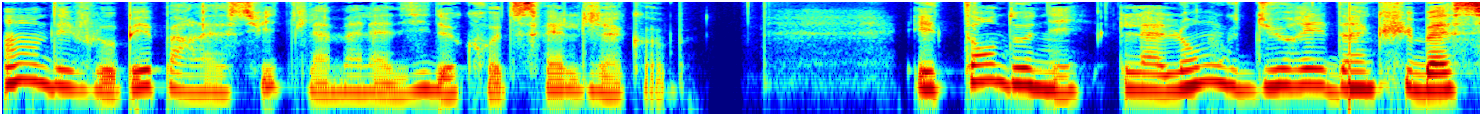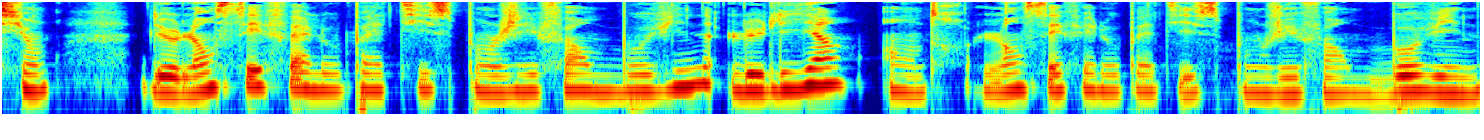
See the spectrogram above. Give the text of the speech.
ont développé par la suite la maladie de Creutzfeldt-Jacob. Étant donné la longue durée d'incubation de l'encéphalopathie spongiforme bovine, le lien entre l'encéphalopathie spongiforme bovine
